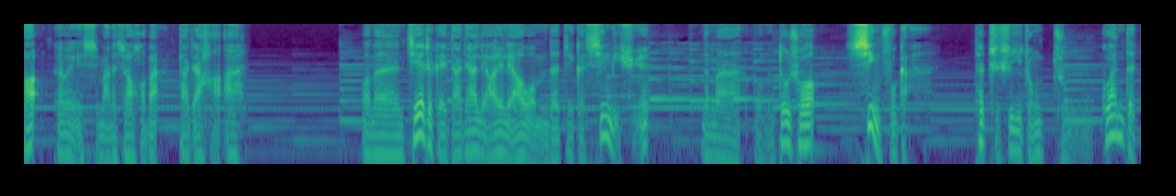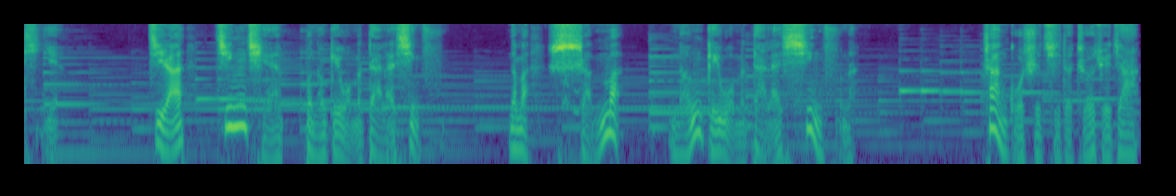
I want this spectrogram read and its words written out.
好，各位喜马的小伙伴，大家好啊！我们接着给大家聊一聊我们的这个心理学。那么，我们都说幸福感，它只是一种主观的体验。既然金钱不能给我们带来幸福，那么什么能给我们带来幸福呢？战国时期的哲学家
